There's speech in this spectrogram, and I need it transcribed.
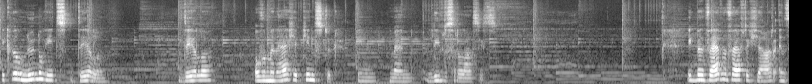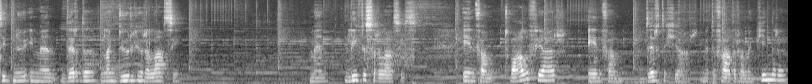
Ik wil nu nog iets delen. Delen over mijn eigen kindstuk in mijn liefdesrelaties. Ik ben 55 jaar en zit nu in mijn derde langdurige relatie. Mijn liefdesrelaties. Een van 12 jaar, een van 30 jaar met de vader van mijn kinderen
